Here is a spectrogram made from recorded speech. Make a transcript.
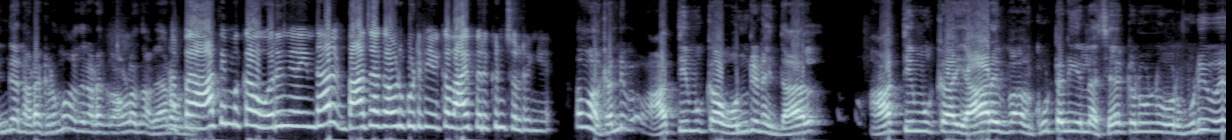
எங்கே நடக்கணுமோ அது நடக்கும். அவ்வளோதான் வேற அப்ப அதிமுக ஒருங்கிணைந்தால் பாஜகவோடு கூட்டணி வைக்க வாய்ப்பு இருக்குன்னு சொல்றீங்க. ஆமாம் கண்டிப்பாக அதிமுக ஒன்றிணைந்தால் அதிமுக யாரை கூட்டணியில் சேர்க்கணும்னு ஒரு முடிவு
